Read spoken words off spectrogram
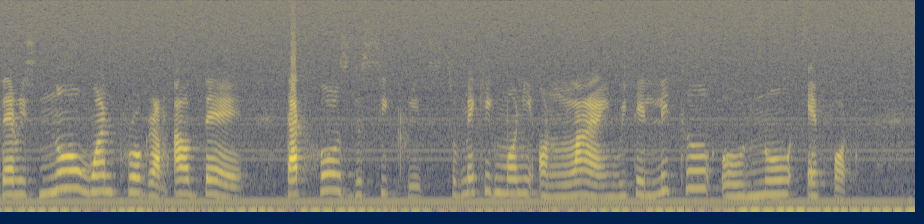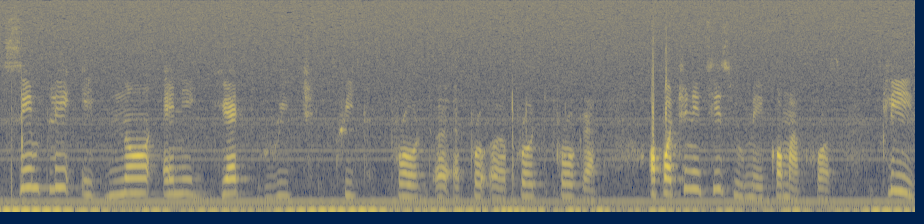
There is no one program out there that holds the secret to making money online with a little or no effort. Simply ignore any get rich quick pro, uh, pro, uh, pro, program opportunities you may come across. Please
